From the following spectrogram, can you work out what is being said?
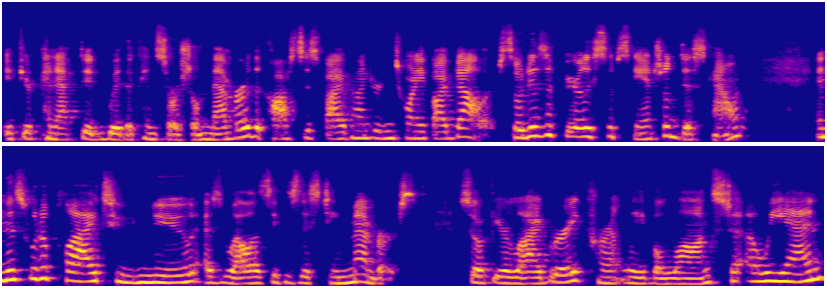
If you're connected with a consortial member, the cost is $525. So it is a fairly substantial discount. And this would apply to new as well as existing members. So if your library currently belongs to OEN,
